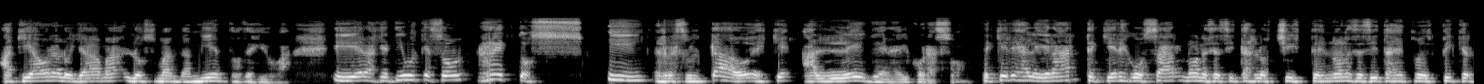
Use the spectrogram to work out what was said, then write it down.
Aquí ahora lo llama los mandamientos de Jehová. Y el adjetivo es que son rectos, y el resultado es que alegra el corazón. ¿Te quieres alegrar? ¿Te quieres gozar? No necesitas los chistes, no necesitas estos speakers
